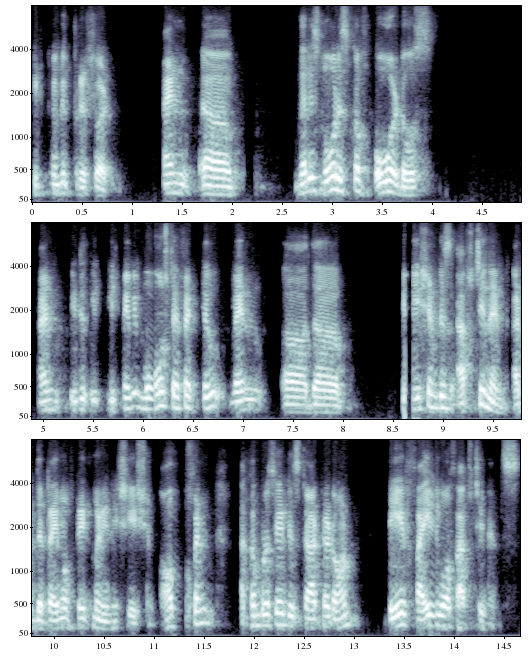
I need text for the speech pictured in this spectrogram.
it may be preferred. And uh, there is no risk of overdose. And it, it, it may be most effective when uh, the patient is abstinent at the time of treatment initiation. Often, acamprosate is started on day five of abstinence.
